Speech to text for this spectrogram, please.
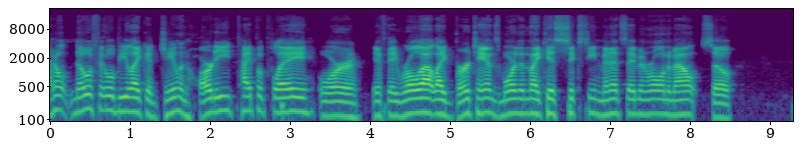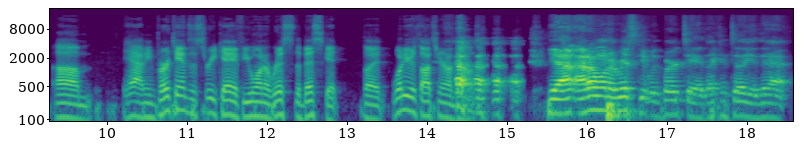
I don't know if it will be like a Jaden Hardy type of play or if they roll out like Bertans more than like his 16 minutes they've been rolling him out. So, um, yeah, I mean, Bertans is 3K if you want to risk the biscuit. But what are your thoughts here on Dallas? yeah, I don't want to risk it with Bertans. I can tell you that.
